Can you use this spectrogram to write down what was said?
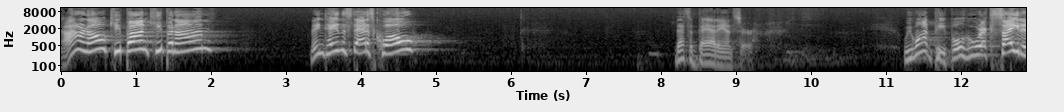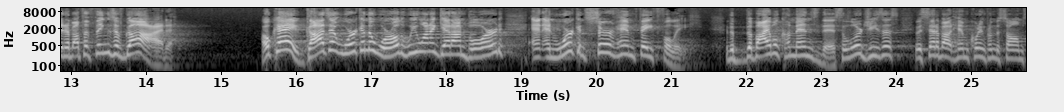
I don't know. Keep on keeping on. Maintain the status quo. That's a bad answer. We want people who are excited about the things of God. Okay, God's at work in the world. We want to get on board and, and work and serve Him faithfully. The, the Bible commends this. The Lord Jesus, it was said about him, quoting from the Psalms,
